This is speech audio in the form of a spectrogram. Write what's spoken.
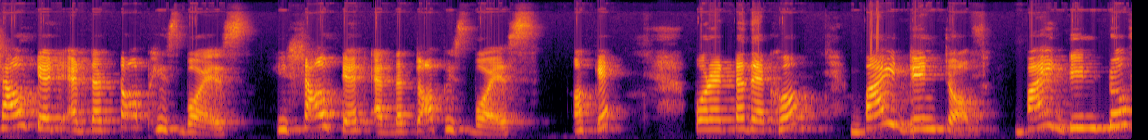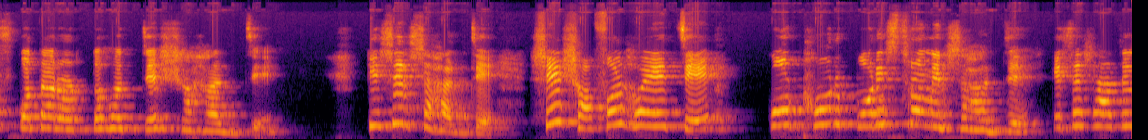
shouted at the top his voice he shouted at the top his voice okay পরেরটা দেখো by dint of by dint of কথার অর্থ হচ্ছে সাহায্যে। কিসের সাহায্যে? সে সফল হয়েছে কঠোর পরিশ্রমের সাহায্যে। কিসের সাহায্যে?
